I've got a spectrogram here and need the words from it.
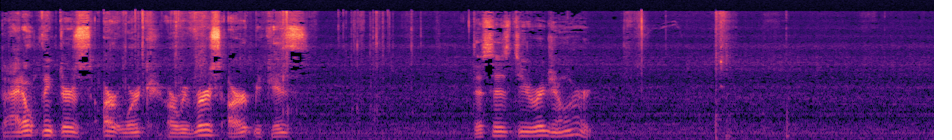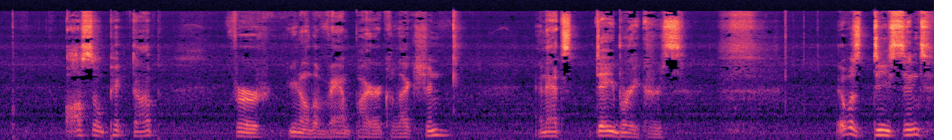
But I don't think there's artwork or reverse art because this is the original art. Also picked up for, you know, the vampire collection. And that's Daybreakers. It was decent.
